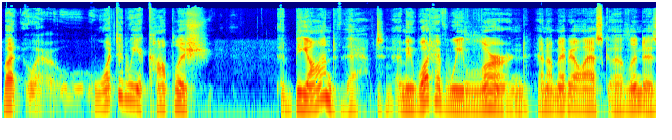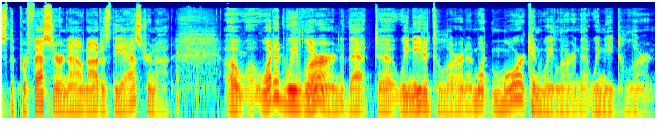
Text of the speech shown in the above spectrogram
but what did we accomplish beyond that? Mm-hmm. I mean, what have we learned? And maybe I'll ask uh, Linda as the professor now, not as the astronaut. Uh, what did we learn that uh, we needed to learn, and what more can we learn that we need to learn?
